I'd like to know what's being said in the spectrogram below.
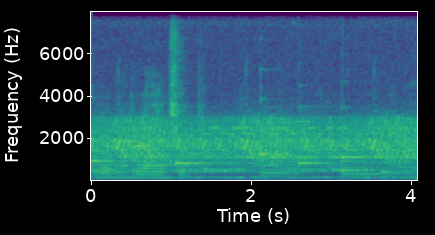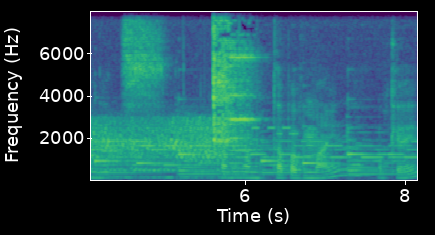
Another alien ship. And it's coming on top of mine. Okay.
